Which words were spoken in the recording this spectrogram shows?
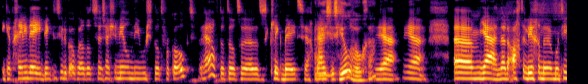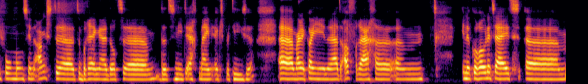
Ik heb geen idee. Ik denk natuurlijk ook wel dat sensationeel nieuws dat verkoopt. Hè? Of dat, dat, eh, dat is clickbait, zeg De maar. prijs is Dus- heel hoog, hè? Ja, ja. Ehm, ja, naar de achterliggende motieven om ons in angst eh, te brengen, dat, eh, dat is niet echt mijn expertise. Eh, maar dan kan je je inderdaad afvragen. ehm, in de coronatijd ehm,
